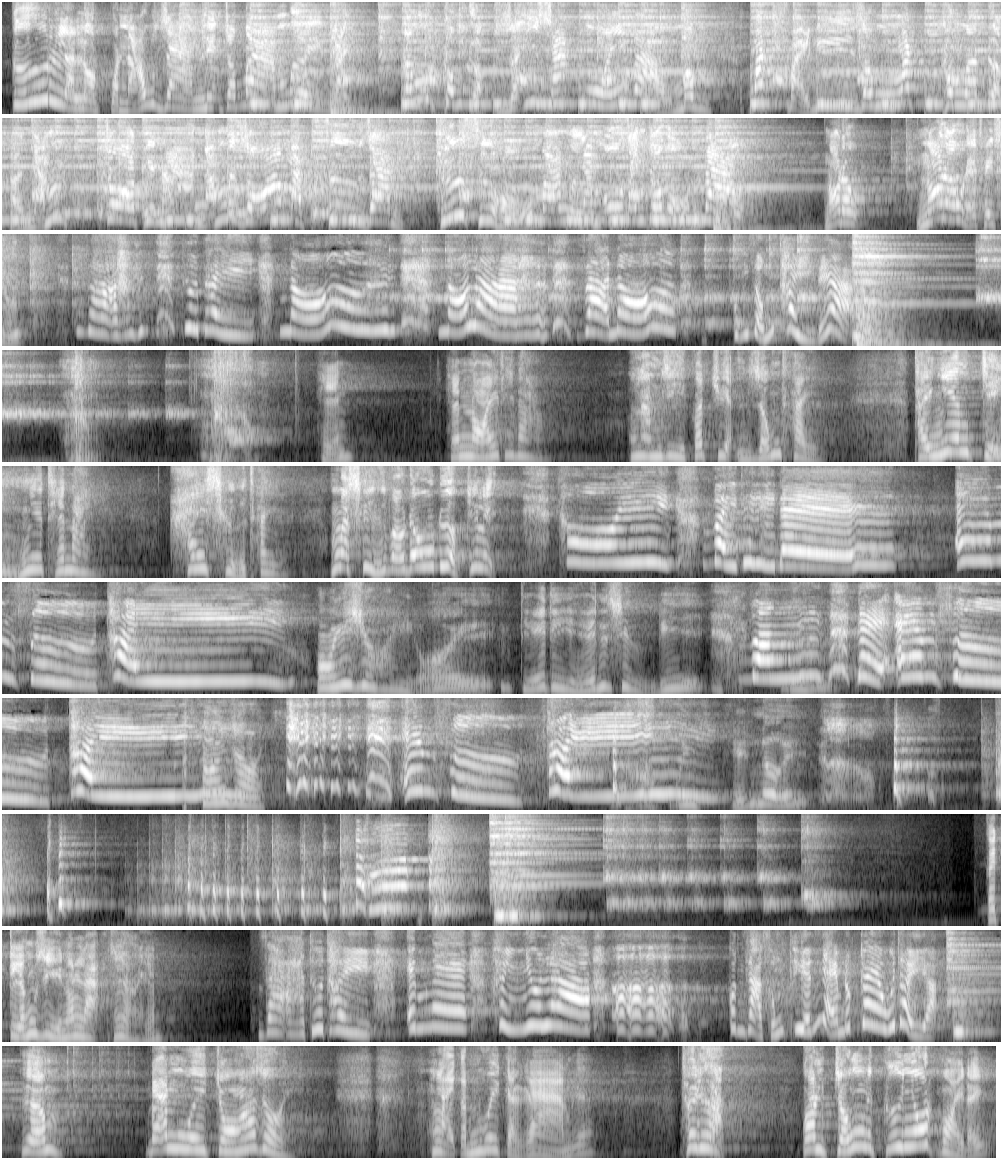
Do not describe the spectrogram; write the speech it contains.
Cứ là lột quần áo ra nện cho ba mươi gậy Cấm không được dẫy sát muối vào mông. Bắt phải đi rông mắt không được nhắm Cho thiên hạ ngắm rõ mặt sư gian. Thứ sư hổ mang làm ô danh cho bổn đạo nó đâu? Nó đâu để thầy xử Dạ thưa thầy Nó Nó là Dạ nó Cũng giống thầy đấy ạ. Hến hến nói thế nào? Làm gì có chuyện giống thầy? Thầy nghiêm chỉnh như thế này ai xử thầy mà xử vào đâu được chứ lị? Thôi Vậy thì để Em xử thầy ôi rồi ôi thế thì hến xử đi. Vâng Để em xử thầy. Ôi rồi. Em xử thầy. Ôi hến ơi. Cái tiếng gì nó lạ thế hả hến? Dạ thưa thầy hình như là à, à, Con gà sống thiến nhà em nó kêu với thầy ạ. Gớm Đã nuôi chó rồi Lại còn nuôi cả gà nữa. Thôi được Con trống thì cứ nhốt ngoài đấy.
